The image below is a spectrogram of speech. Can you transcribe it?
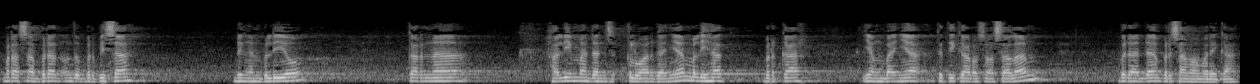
Merasa berat untuk berpisah Dengan beliau Karena Halimah dan keluarganya melihat berkah yang banyak ketika Rasulullah SAW berada bersama mereka.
